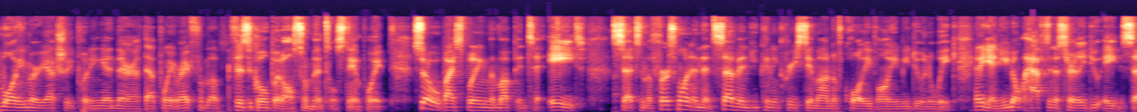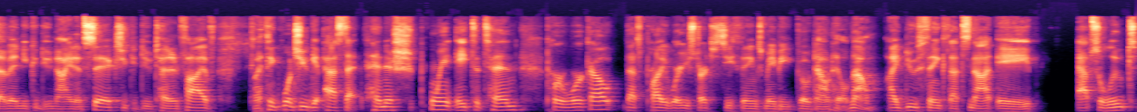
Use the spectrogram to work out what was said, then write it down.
volume are you actually putting in there at that point, right? From a physical, but also mental standpoint. So by splitting them up into eight sets in the first one and then seven, you can increase the amount of quality volume you do in a week. And again, you don't have to necessarily do eight and seven. You could do nine and six. You could do 10 and five. I think once you get past that 10 ish point, eight to 10 per workout, that's probably where you start to see things maybe go downhill. Now, I do think that's not a absolute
